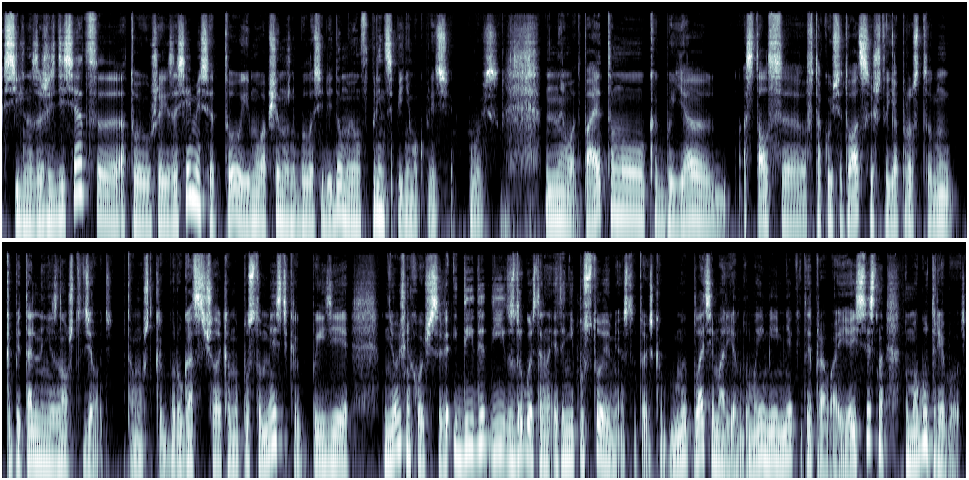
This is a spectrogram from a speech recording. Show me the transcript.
сильно за 60, а то уже и за 70, то ему вообще нужно было сидеть дома, и он в принципе не мог прийти в офис. Ну, вот, поэтому как бы я остался в такой ситуации, что я просто, ну, капитально не знал, что делать. Потому что как бы ругаться с человеком на пустом месте, как бы, по идее, не очень хочется. И, и, и, и с другой стороны, это не пустое место. То есть как бы, мы платим аренду, мы имеем некоторые права. И я, естественно, ну, могу требовать.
